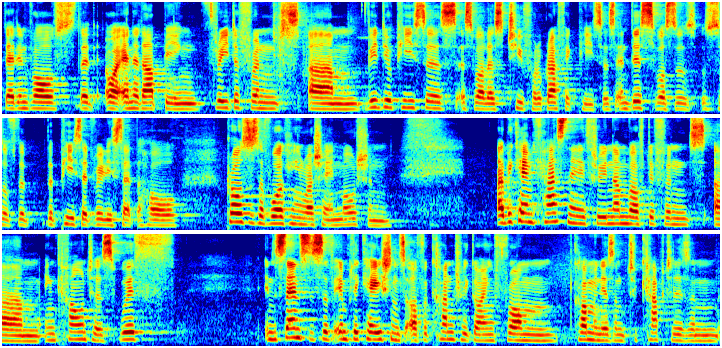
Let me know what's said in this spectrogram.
that involves that or ended up being three different um, video pieces as well as two photographic pieces and this was the, sort of the, the piece that really set the whole process of working in Russia in motion. I became fascinated through a number of different um, encounters with in senses of implications of a country going from communism to capitalism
